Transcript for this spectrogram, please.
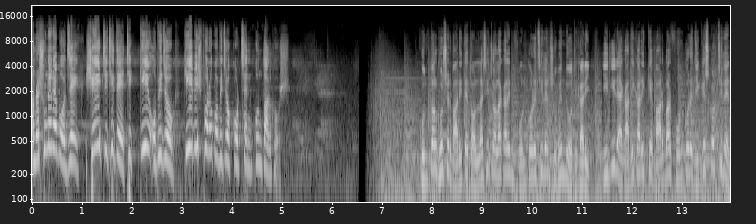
আমরা শুনে নেব যে সেই চিঠিতে ঠিক কি অভিযোগ, কি বিস্ফোরক অভিযোগ করছেন কুন্তল ঘোষ। কুন্তল ঘোষের বাড়িতে তল্লাশি চলাকালীন ফোন করেছিলেন শুভেন্দু অধিকারী। ইডির এক আধিকারিককে বারবার ফোন করে জিজ্ঞেস করছিলেন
